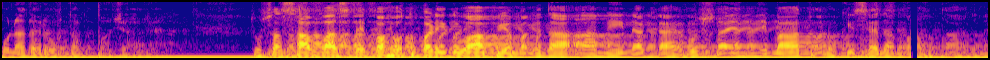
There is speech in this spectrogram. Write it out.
انہاں دے روح تک پہنچا رہے تو سا سب واسطے بہت بڑی دعا پیا منگدا، آمین۔ اکھائے حسین دی بات انہوں کسے دا محتاج نہ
